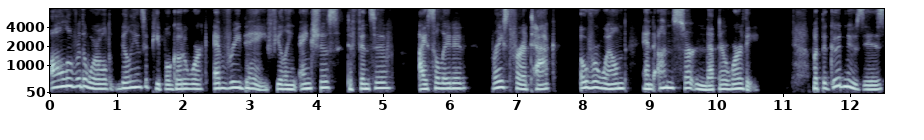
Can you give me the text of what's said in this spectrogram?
All over the world, billions of people go to work every day feeling anxious, defensive, isolated, braced for attack, overwhelmed, and uncertain that they're worthy. But the good news is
